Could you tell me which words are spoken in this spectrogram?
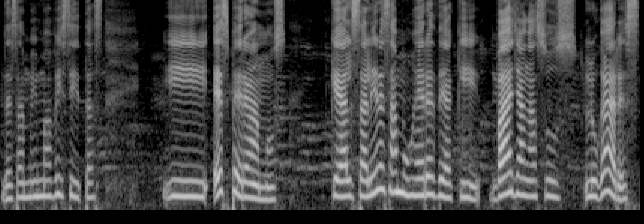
de esas mismas visitas. Y esperamos que al salir esas mujeres de aquí vayan a sus lugares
